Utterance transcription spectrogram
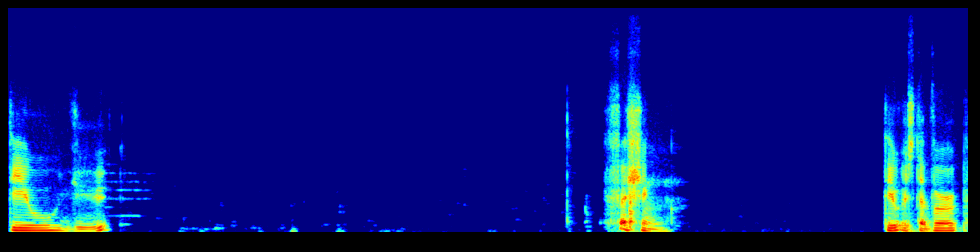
钓鱼 fishing 钓 is the verb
